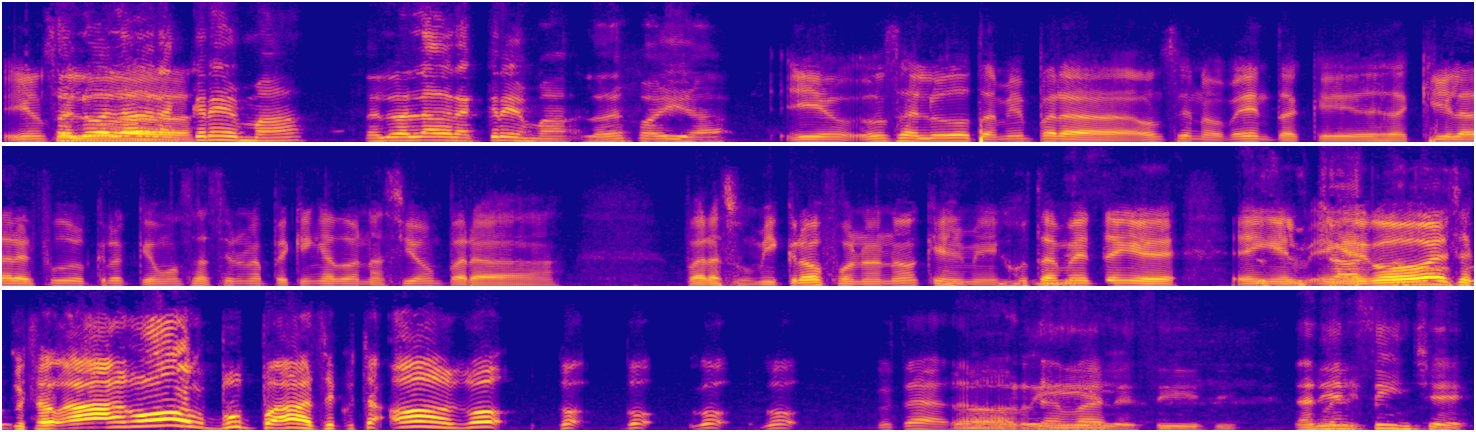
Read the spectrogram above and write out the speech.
y un Saludo a Ladra Crema. Saludo a Ladra Crema. Lo dejo ahí, ¿ah? Y un saludo también para 1190, que desde aquí Ladra el Fútbol creo que vamos a hacer una pequeña donación para, para su micrófono, ¿no? Que me- justamente en el, en el, en el gol se escucha ¡Ah, gol! ¡Pupa! Se escucha ¡Ah, go! ¡Go! ¡Go! ¡Go! ¡Go! Horrible, sí, sí. Daniel Bonito. Sinche,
